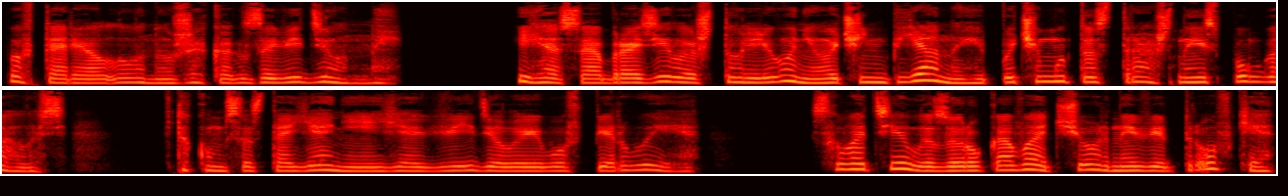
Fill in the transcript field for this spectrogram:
повторял он уже как заведенный. Я сообразила, что Лёня очень пьяный и почему-то страшно испугалась. В таком состоянии я видела его впервые. Схватила за рукава черной ветровки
